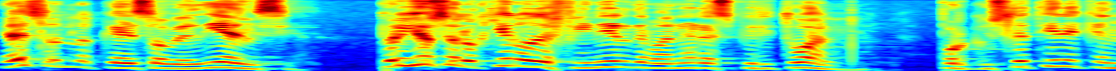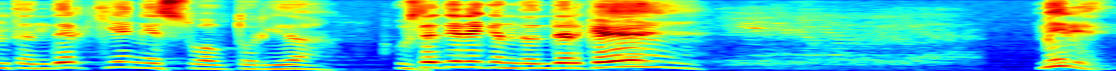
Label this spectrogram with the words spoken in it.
Eso es lo que es obediencia. Pero yo se lo quiero definir de manera espiritual, porque usted tiene que entender quién es su autoridad. Usted tiene que entender qué. Mire,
